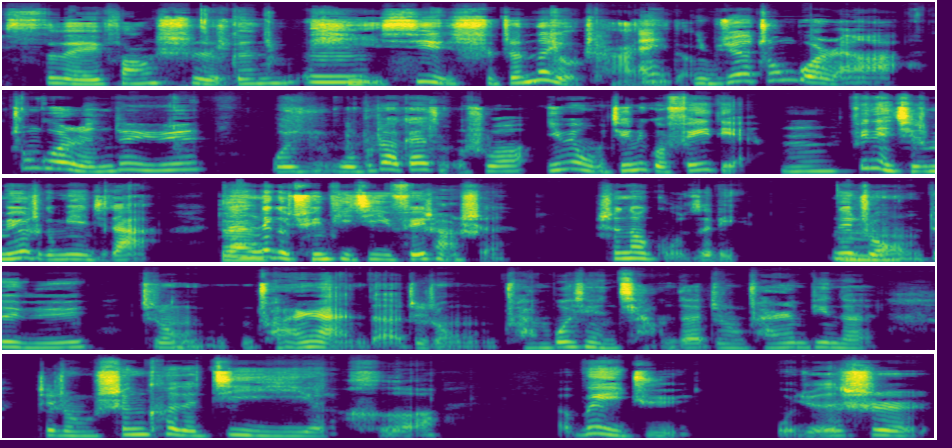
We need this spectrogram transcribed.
思维方式跟体系是真的有差异的，。哎你不觉得中国人啊？中国人对于我，我不知道该怎么说，因为我经历过非典，嗯，非典其实没有这个面积大，但是那个群体记忆非常深，深到骨子里。那嗯种对于这种传染的、这种传播性很强的这种传染病的这种深刻的记忆和呃畏惧，我觉得是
